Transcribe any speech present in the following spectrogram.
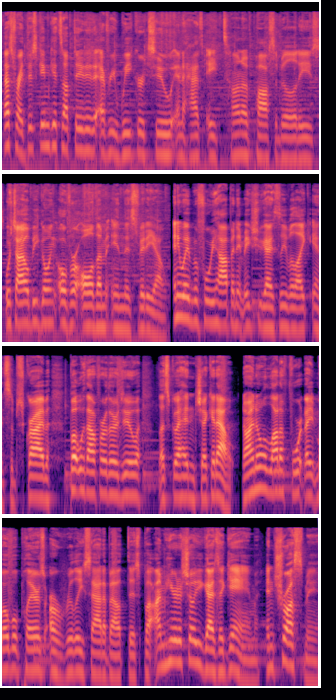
That's right, this game gets updated every week or two and has a ton of possibilities, which I will be going over all of them in this video. Anyway, before we hop in it, make sure you guys leave a like and subscribe, but without further ado, let's go ahead and check it out. Now, I know a lot of Fortnite mobile players are really sad about this, but I'm here to show you guys a game, and trust me,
